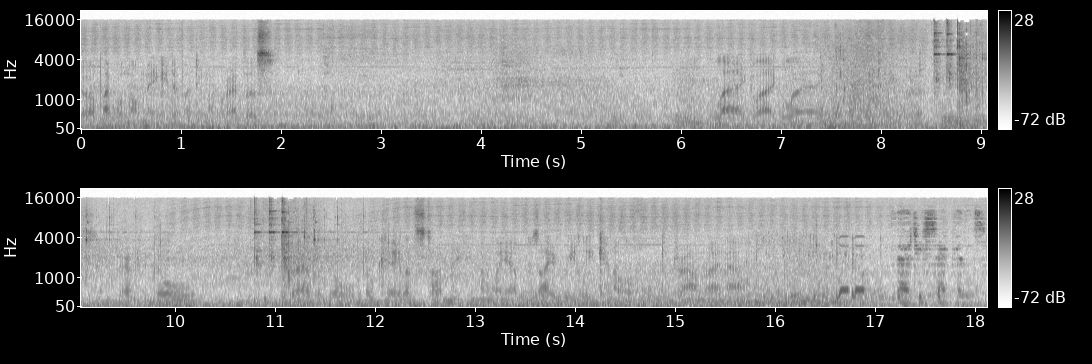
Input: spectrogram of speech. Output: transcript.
go up. I will not make it if I do not grab this. Lag, lag, lag. That, please. Grab the gold. Grab the gold. Okay, let's start making my way up because I really cannot afford to drown right now. 30 seconds.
